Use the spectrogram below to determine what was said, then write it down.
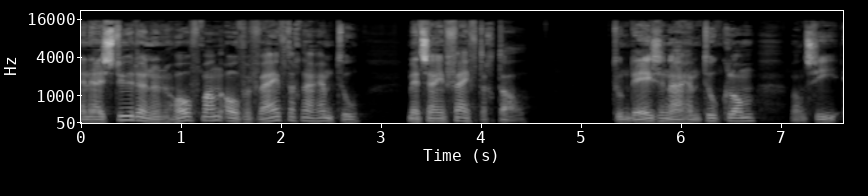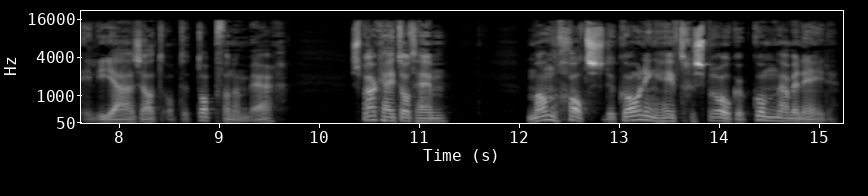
En hij stuurde een hoofdman over vijftig naar hem toe, met zijn vijftigtal. Toen deze naar hem toe klom, want zie, Elia zat op de top van een berg, sprak hij tot hem, Man Gods, de koning heeft gesproken, kom naar beneden.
